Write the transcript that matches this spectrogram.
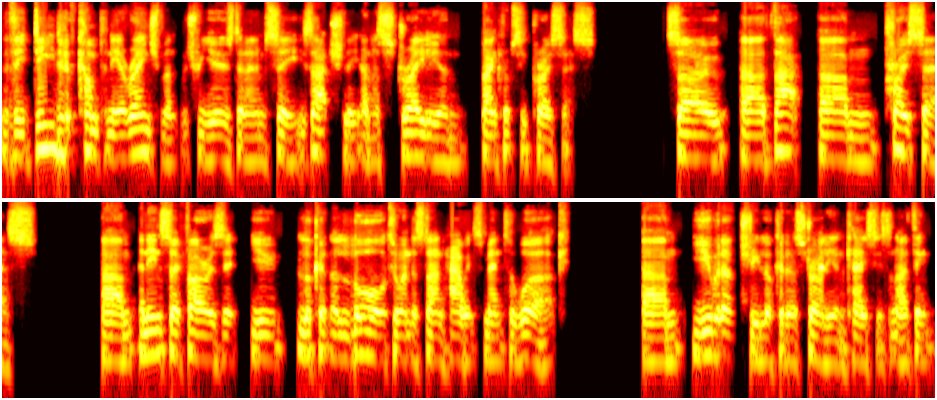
the deed of company arrangement, which we used in NMC, is actually an Australian bankruptcy process. So uh, that um, process, um, and insofar as it, you look at the law to understand how it's meant to work, um, you would actually look at Australian cases. And I think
